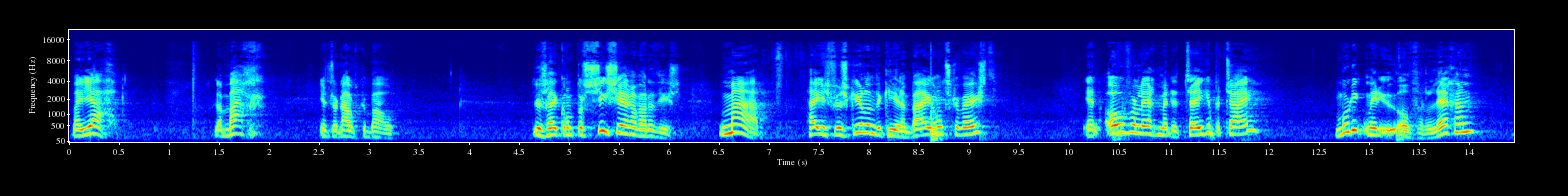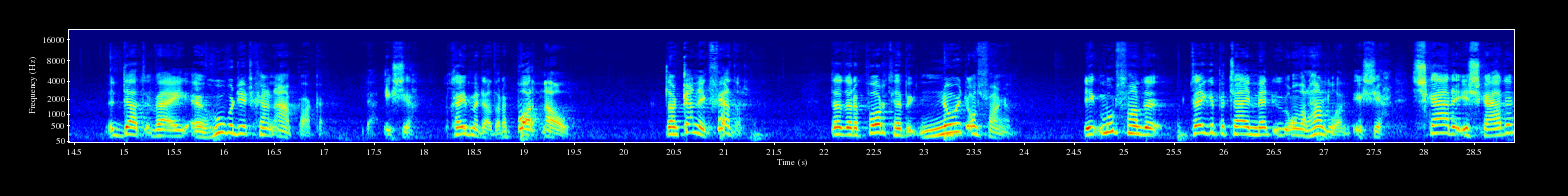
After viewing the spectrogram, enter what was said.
Maar ja, dat mag in zo'n oud gebouw. Dus hij kon precies zeggen wat het is. Maar hij is verschillende keren bij ons geweest. In overleg met de tegenpartij moet ik met u overleggen dat wij, uh, hoe we dit gaan aanpakken. Ja, ik zeg, geef me dat rapport nou. Dan kan ik verder. Dat rapport heb ik nooit ontvangen. Ik moet van de tegenpartij met u onderhandelen. Ik zeg, schade is schade.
